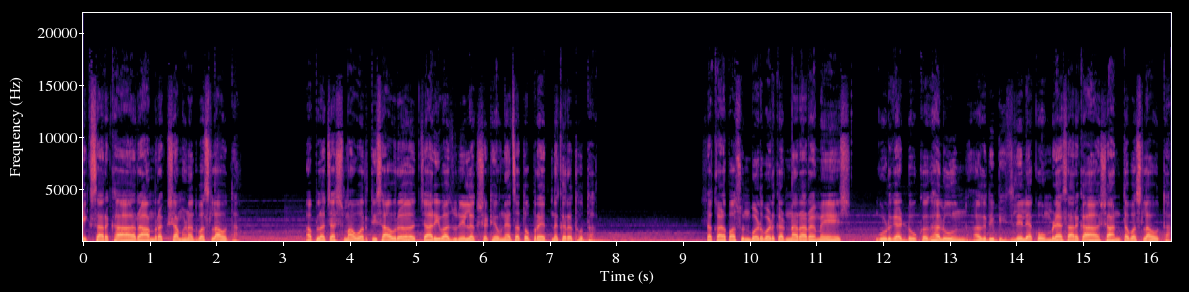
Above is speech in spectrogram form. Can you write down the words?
एकसारखा रामरक्षा म्हणत बसला होता. आपला चष्मा वरती सावरत चारी बाजूने लक्ष ठेवण्याचा तो प्रयत्न करत होता. सकाळपासून बडबड करणारा रमेश गुडघ्यात डोकं घालून अगदी भिजलेल्या कोंबड्यासारखा शांत बसला होता.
